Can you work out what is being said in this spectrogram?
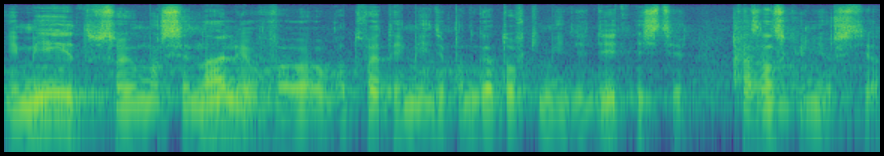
имеет в своем арсенале в, вот в этой медиаподготовке, медиадеятельности Казанский университет.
